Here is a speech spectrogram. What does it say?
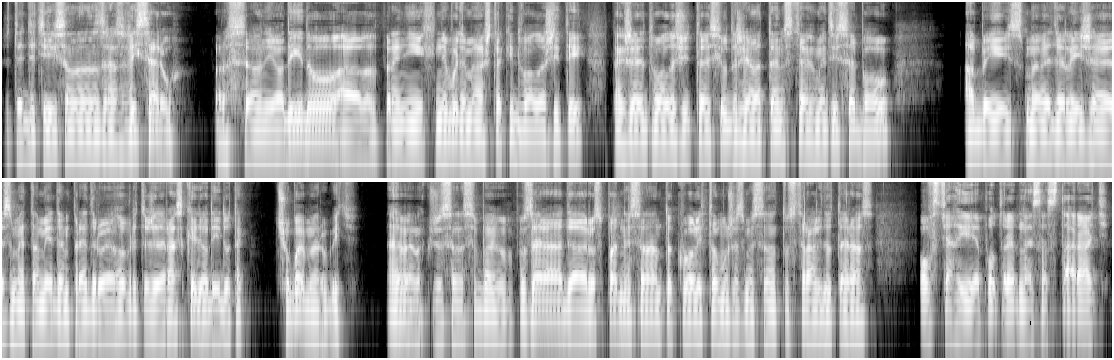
že tie deti sa na nás raz vyserú proste oni odídu a pre nich nebudeme až taký dôležitý, takže je dôležité si udržiavať ten vzťah medzi sebou, aby sme vedeli, že sme tam jeden pre druhého, pretože raz keď odídu, tak čo budeme robiť? Ja neviem, akože sa na seba pozerať a rozpadne sa nám to kvôli tomu, že sme sa na to strali doteraz. O vzťahy je potrebné sa starať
